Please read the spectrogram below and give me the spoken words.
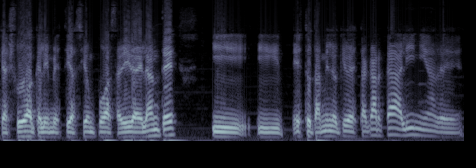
ayudó a que la investigación pueda salir adelante y, esto también lo quiero destacar, cada línea de,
